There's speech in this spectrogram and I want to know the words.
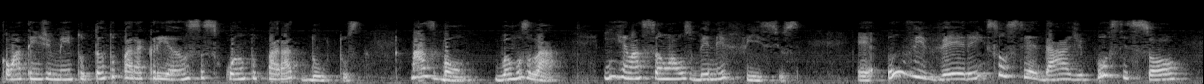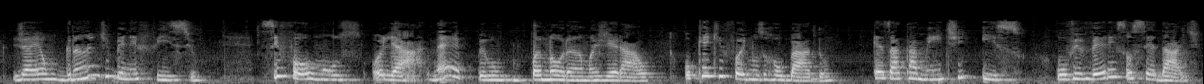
com atendimento tanto para crianças quanto para adultos. Mas, bom, vamos lá. Em relação aos benefícios, é, o viver em sociedade por si só já é um grande benefício. Se formos olhar né, pelo panorama geral, o que, que foi nos roubado? Exatamente isso, o viver em sociedade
